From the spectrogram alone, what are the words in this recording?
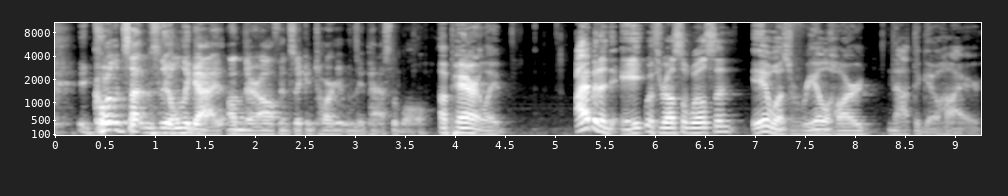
Courtland Sutton's the only guy on their offense that can target when they pass the ball. Apparently. I've been an eight with Russell Wilson. It was real hard not to go higher.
